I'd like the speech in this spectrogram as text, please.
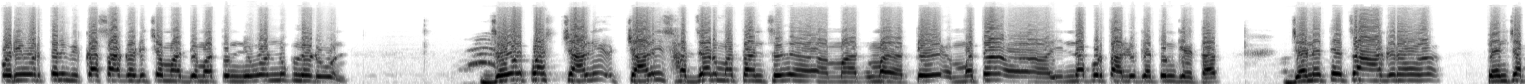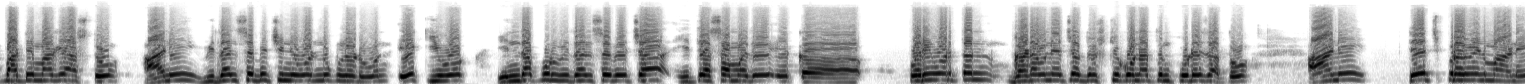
परिवर्तन विकास आघाडीच्या माध्यमातून निवडणूक लढवून जवळपास चाळीस चाळीस हजार मतांचं ते मत इंदापूर तालुक्यातून घेतात. जनतेचा आग्रह त्यांच्या पाठीमागे असतो. आणि विधानसभेची निवडणूक लढवून एक युवक इंदापूर विधानसभेच्या इतिहासामध्ये एक परिवर्तन घडवण्याच्या दृष्टिकोनातून पुढे जातो. आणि तेच प्रवीण माने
